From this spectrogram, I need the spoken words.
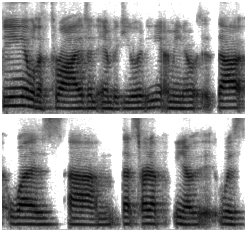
being able to thrive in ambiguity. I mean, it, that was um, that startup, you know, it was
